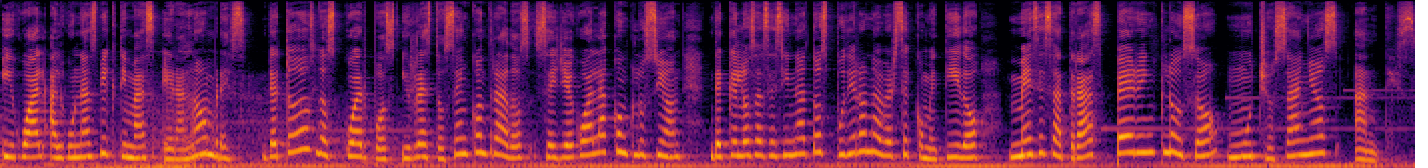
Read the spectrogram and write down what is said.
igual algunas víctimas eran hombres. De todos los cuerpos y restos encontrados, se llegó a la conclusión de que los asesinatos pudieron haberse cometido meses atrás, pero incluso muchos años antes.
